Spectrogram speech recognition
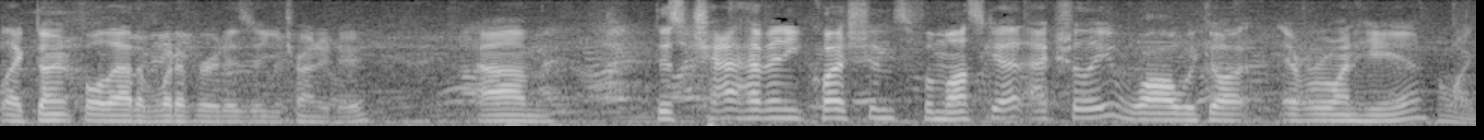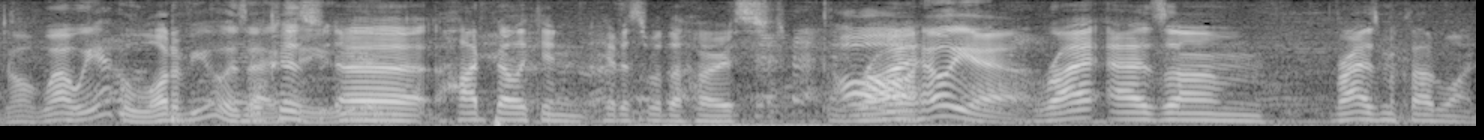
like don't fall out of whatever it is that you're trying to do. Um, does chat have any questions for Muscat actually? While we got everyone here, Oh my god! Wow, we have a lot of viewers because actually. uh, Hard Pelican hit us with a host oh right, hell yeah! right as um, right as McCloud won.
